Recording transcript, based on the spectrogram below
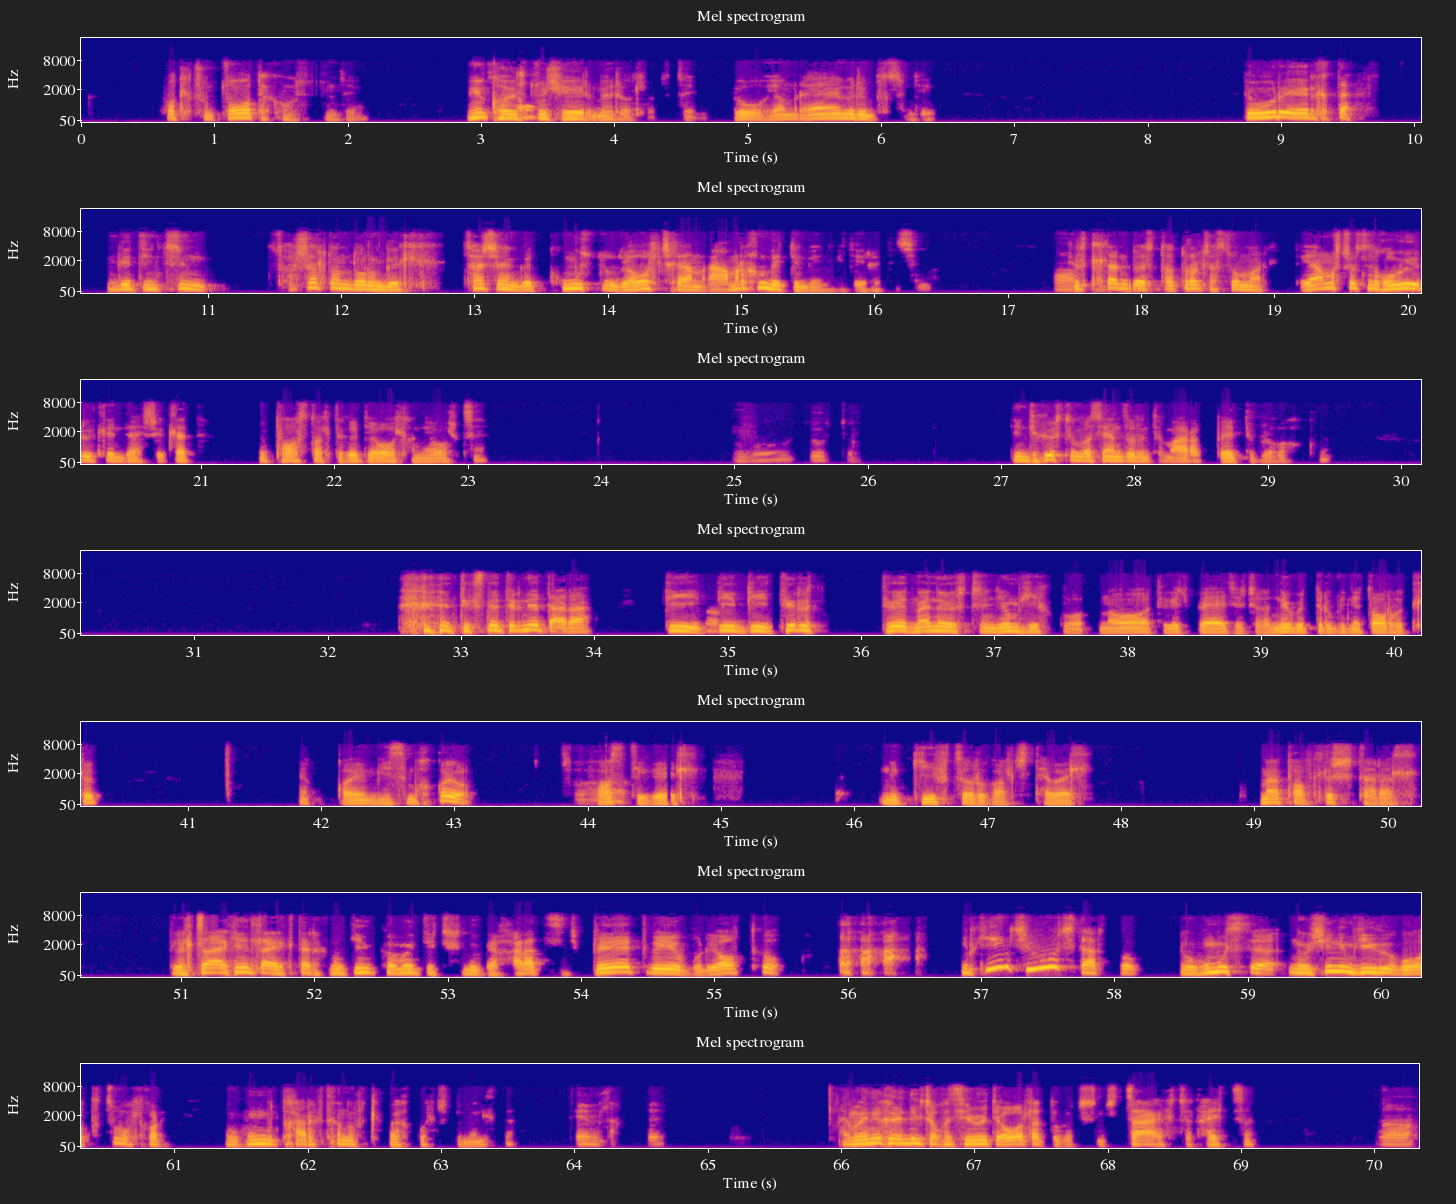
худалч хүн 100 дахин өссөн зөө. 1200 шеэр мээр болоод зөө. Йоо ямар амар юм болсон тий. Тэг өөрөө ярихдаа ингээд эн чин сошиал дундуур ингээд цаашаа ингээд хүмүүс дунд явуулчих амар амархан байт юм байна гэж яриад байсан. Тэр талаар нь бас тодруулж асуумаар. Ямар ч үсэн хувийн хэрэглээнд ашиглаад нэг пост бол тэгээд явуулах нь явуулсан. Тийм тэгэхэр чинь бас янз бүрийн тийм арга байдаг байгаа байхгүй. Тэгснэ тэрний дараа би би би тэр тэгээд манай хоёр чинь юм хийхгүй бодноо тэгэж байж байгаа. Нэг өдөр миний дуур хөдлөөд нэг гоё юм хийсэн бохгүй юу? Пост хийгээл нэг гиф зураг олж тавиал. Маа publish тараал. Тэгэл за хин лайк тарих нү хин комент хийчих нүг хараадсэн чи бэдгүй юу бүр явдггүй. Бүр хин ч юу ч дардггүй. Нөгөө хүмүүс нөгөө шинэ юм хийгээг удацсан болохоор хүмүүд харагдах нь хүртэл байхгүй болчихсон юм байна л да. Тийм л тий. Манийх энийг жоохон сэвэд явуулаад өгөөжсэн чи за их чад хайцсан. Аа.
